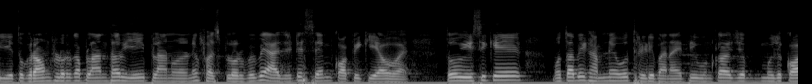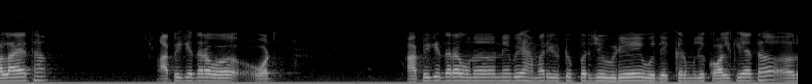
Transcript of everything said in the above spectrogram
ये तो ग्राउंड फ्लोर का प्लान था और यही प्लान उन्होंने फ़र्स्ट फ्लोर पे भी as it is same copy किया हुआ है। तो इसी के मुताबिक हमने वो थ्री बनाई थी। उनका जब मुझे कॉल आया था, आप ही की तरह आप ही की तरह उन्होंने भी हमारे यूट्यूब पर जो वीडियो है, वो देखकर मुझे कॉल किया था और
